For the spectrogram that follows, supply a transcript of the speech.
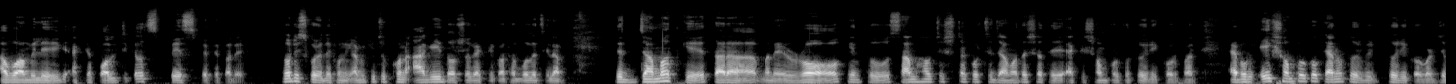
আওয়ামী লীগ একটা পলিটিক্যাল স্পেস পেতে পারে। নোটিস করে দেখুন, আমি কিছুক্ষণ আগেই দর্শক একটি কথা বলেছিলাম যে জামাতকে তারা মানে র কিন্তু সামহাও চেষ্টা করছে জামাতের সাথে একটি সম্পর্ক তৈরি করবার। এবং এই সম্পর্ক কেন তৈরি করবার? যে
